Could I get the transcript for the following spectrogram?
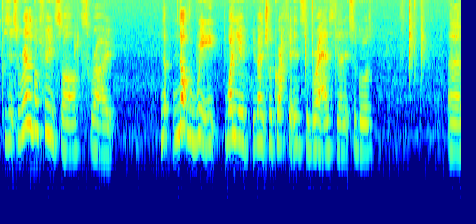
because it's a really good food source, right? N- not the wheat. When you eventually craft it into bread, then it's a good uh,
